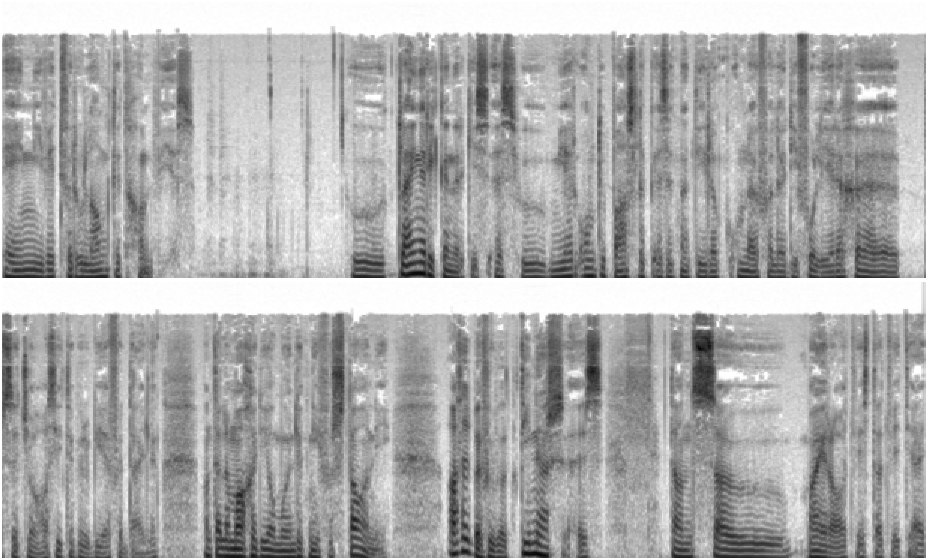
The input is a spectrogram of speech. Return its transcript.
en jy weet vir hoe lank dit gaan wees. Hoe kleiner die kindertjies is, hoe meer ontoepaslik is dit natuurlik om nou vir hulle die volledige situasie te probeer verduidelik, want hulle mag dit onmoontlik nie verstaan nie. As dit byvoorbeeld tieners is, dan sou my raad wees dat weet jy,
